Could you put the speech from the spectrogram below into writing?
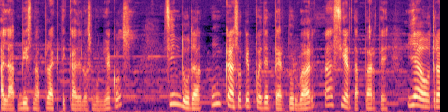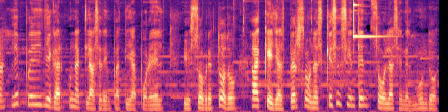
a la misma práctica de los muñecos? Sin duda, un caso que puede perturbar a cierta parte y a otra le puede llegar una clase de empatía por él y sobre todo a aquellas personas que se sienten solas en el mundo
